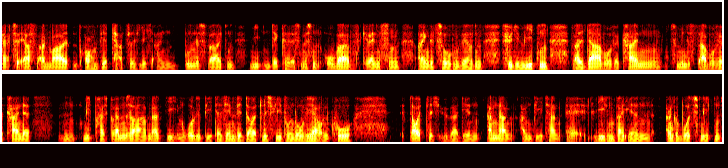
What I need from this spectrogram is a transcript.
ja, zuerst einmal brauchen wir tatsächlich einen bundesweiten Mietendeckel. Es müssen Obergrenzen eingezogen werden für die Mieten, weil da, wo wir keinen, zumindest da, wo wir keine Mietpreisbremse haben, wie im Ruhrgebiet, da sehen wir deutlich, wie Vonovia und Co deutlich über den anderen Anbietern äh, liegen bei ihren Angebotsmieten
